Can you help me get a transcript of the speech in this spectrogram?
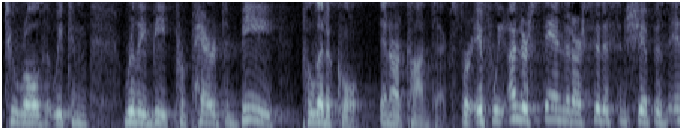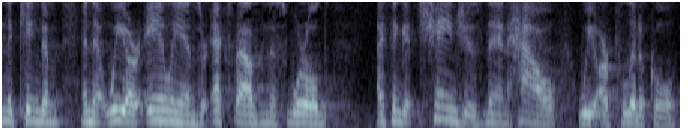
two roles that we can really be prepared to be political in our context. For if we understand that our citizenship is in the kingdom and that we are aliens or exiles in this world, I think it changes then how we are political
